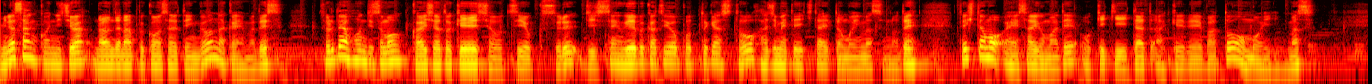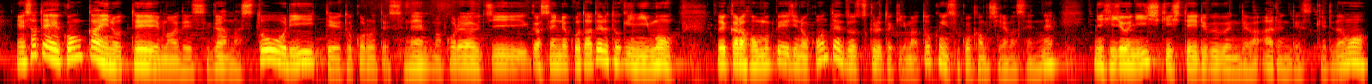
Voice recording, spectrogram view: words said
皆さんこんにちは。ラウンドナップコンサルティングの中山です。それでは本日も会社と経営者を強くする実践ウェブ活用ポッドキャストを始めていきたいと思いますのでぜひとも最後までお聞きいただければと思います。さて今回のテーマですが、まあ、ストーリーっていうところですね、まあ、これはうちが戦略を立てる時にもそれからホームページのコンテンツを作る時、まあ、特にそこかもしれませんね。非常に意識している部分ではあるんですけれども、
